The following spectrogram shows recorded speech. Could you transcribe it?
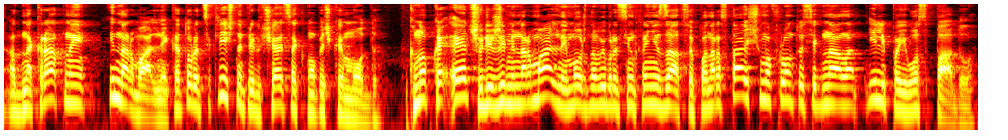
однократный и нормальный, который циклично переключается кнопочкой мод. Кнопкой Edge в режиме нормальный можно выбрать синхронизацию по нарастающему фронту сигнала или по его спаду.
